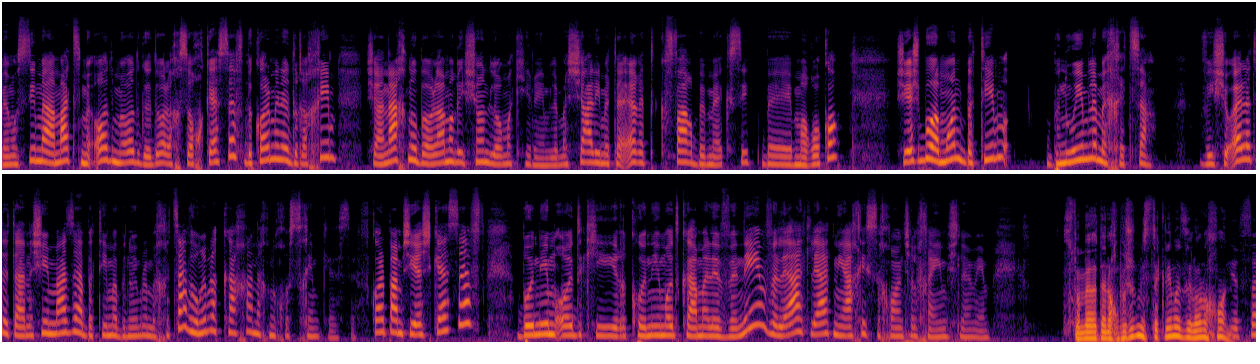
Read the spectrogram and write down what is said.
והם עושים מאמץ מאוד מאוד גדול לחסוך כסף בכל מיני דרכים שאנחנו בעולם הראשון לא מכירים. למשל, היא מתארת כפר במקסיק, במרוקו, שיש בו המון בתים בנויים למחצה. והיא שואלת את האנשים, מה זה הבתים הבנויים למחצה? ואומרים לה, ככה אנחנו חוסכים כסף. כל פעם שיש כסף, בונים עוד קיר, קונים עוד כמה לבנים, ולאט לאט נהיה חיסכון של חיים שלמים. זאת אומרת, אנחנו פשוט מסתכלים על זה לא נכון. יפה.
